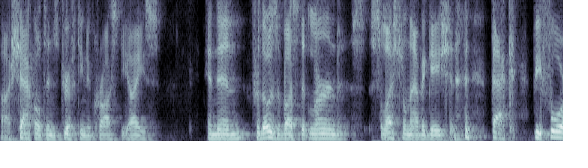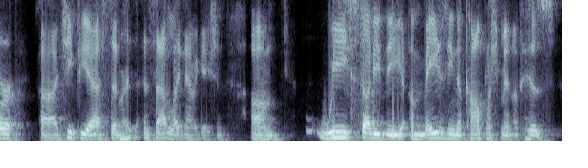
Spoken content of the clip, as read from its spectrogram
uh, Shackleton's drifting across the ice. And then for those of us that learned s- celestial navigation back before uh, GPS and, and satellite navigation, um, we studied the amazing accomplishment of his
